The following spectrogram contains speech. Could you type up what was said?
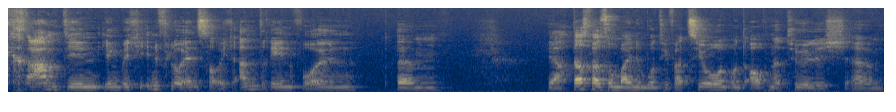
Kram, den irgendwelche Influencer euch andrehen wollen. Ähm, ja, das war so meine Motivation und auch natürlich ähm,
